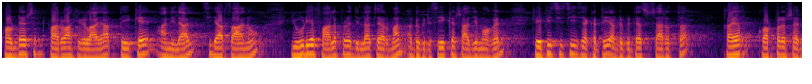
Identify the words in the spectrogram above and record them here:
foundation ഭാരവാഹികളായ T K Anilal C R Sanu U D F Alappuzha ജില്ലാ chairman advocate C K Shajimohan K P C C secretary advocate S Sarath കയർ കോർപ്പറേഷൻ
